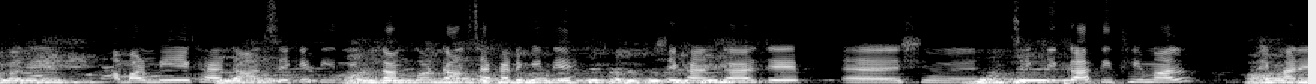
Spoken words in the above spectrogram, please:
আমাদের আমার মেয়ে এখানে ডান্স শেখে নৃত্যাঙ্গন ডান্স একাডেমিতে সেখানকার যে শিক্ষিকা তিথিমাল এখানে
